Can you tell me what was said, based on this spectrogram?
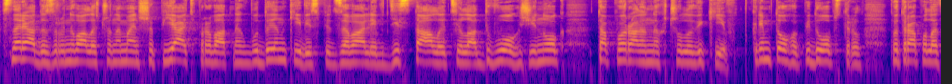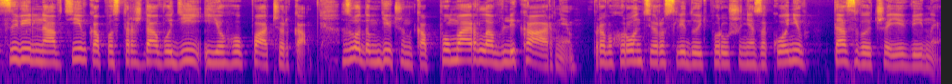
Снаряди зруйнували щонайменше п'ять приватних будинків. Із під завалів дістали тіла двох жінок та поранених чоловіків. Крім того, під обстріл потрапила цивільна автівка. Постраждав водій і його пачерка. Згодом дівчинка померла в лікарні. Правоохоронці розслідують порушення законів та звичаїв війни.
